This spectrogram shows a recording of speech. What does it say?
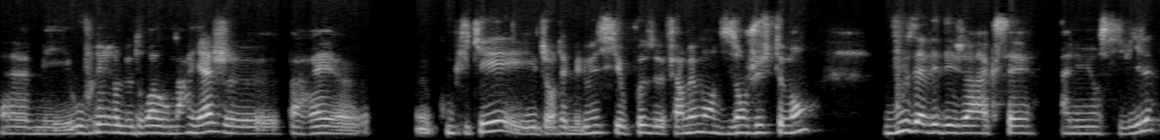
mais ouvrir le droit au mariage paraît compliqué et Giorgia Meloni s'y oppose fermement en disant justement, vous avez déjà accès à l'union civile,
